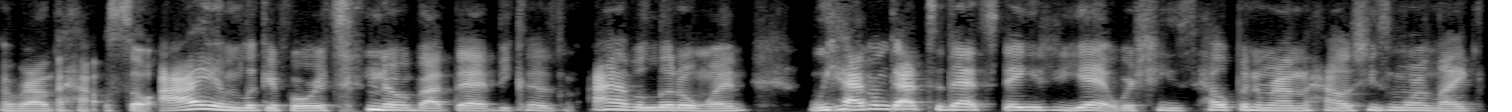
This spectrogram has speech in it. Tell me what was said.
around the house. So I am looking forward to know about that because I have a little one. We haven't got to that stage yet where she's helping around the house. She's more like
